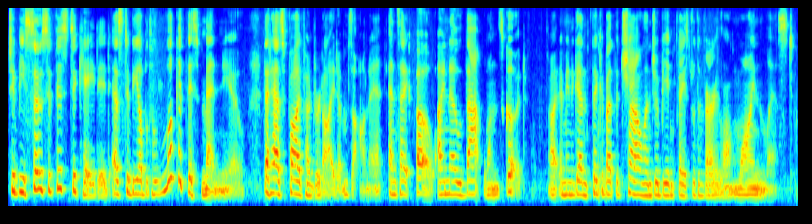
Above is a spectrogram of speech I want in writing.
to be so sophisticated as to be able to look at this menu that has 500 items on it and say, oh, I know that one's good. Right? I mean, again, think about the challenge of being faced with a very long wine list.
